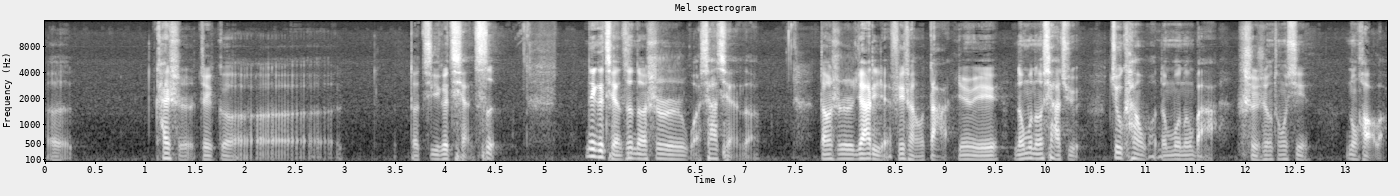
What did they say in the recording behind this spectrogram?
呃，开始这个的几个潜次。那个潜次呢是我下潜的，当时压力也非常大，因为能不能下去就看我能不能把水声通信弄好了。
